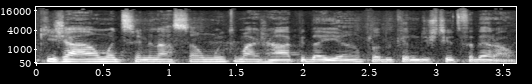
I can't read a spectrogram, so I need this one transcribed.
que já há uma disseminação muito mais rápida e ampla do que no Distrito Federal.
